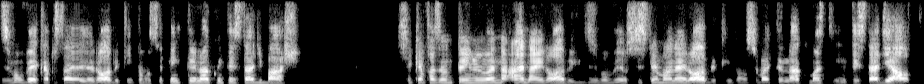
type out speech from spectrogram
desenvolver a capacidade aeróbica, então você tem que treinar com intensidade baixa. Você quer fazer um treino anaeróbico, desenvolver o sistema anaeróbico, então você vai treinar com uma intensidade alta.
